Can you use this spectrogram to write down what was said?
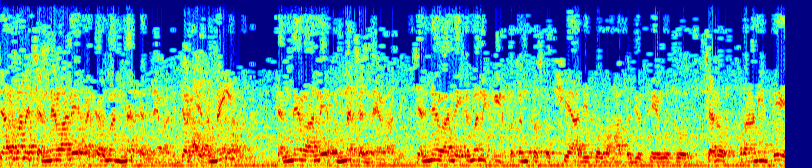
चर मन चलने वाले, अचर मन न चलने वाले। जड़ चेतन नहीं, चलने वाले और न चलने वाले। चलने वाले के मन कीट पतंग तो पक्षी आदि तो वहाँ पर जो थे वो तो चर प्राणी थे।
